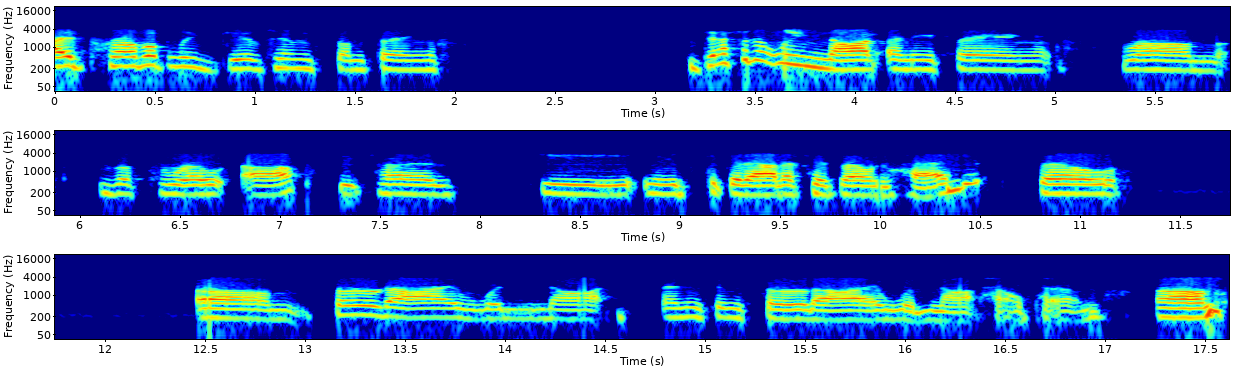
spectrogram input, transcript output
I'd probably give him something. Definitely not anything from the throat up because he needs to get out of his own head. So um third eye would not anything third eye would not help him. Um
